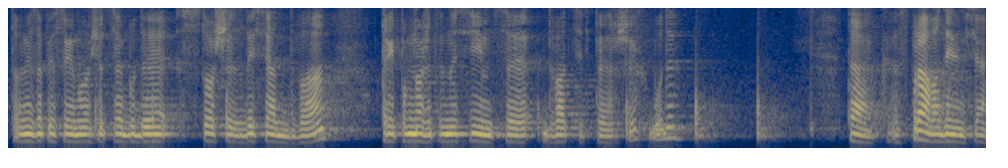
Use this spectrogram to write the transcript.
То ми записуємо, що це буде 162. 3 помножити на 7 це 21 буде. Так, справа дивимося.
